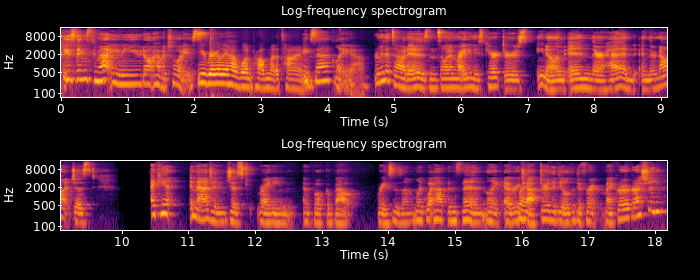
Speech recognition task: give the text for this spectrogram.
these things come at you and you don't have a choice. You rarely have one problem at a time. Exactly. Yeah. For me, that's how it is. And so when I'm writing these characters, you know, I'm in their head and they're not just, I can't imagine just writing a book about racism. Like what happens then? Like every right. chapter they deal with a different microaggression.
